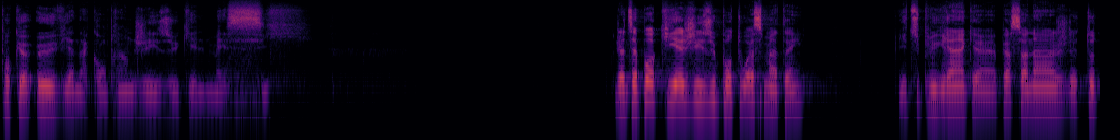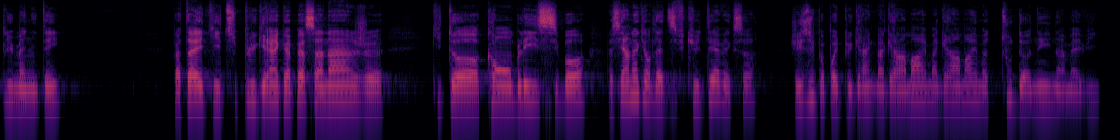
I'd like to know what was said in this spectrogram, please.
pour qu'eux viennent à comprendre Jésus qui est Messie. Je ne sais pas qui est Jésus pour toi ce matin. Es-tu plus grand qu'un personnage de toute l'humanité? Peut-être es-tu plus grand qu'un personnage euh, qui t'a comblé ici-bas? Parce qu'il y en a qui ont de la difficulté avec ça. Jésus ne peut pas être plus grand que ma grand-mère. Ma grand-mère m'a tout donné dans ma vie.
